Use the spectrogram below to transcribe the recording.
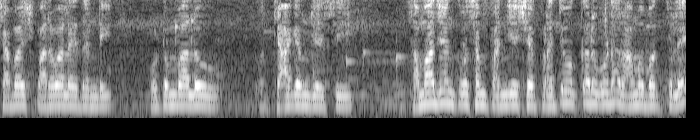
శభాష్ పర్వాలేదండి. కుటుంబాలు త్యాగం చేసి సమాజం కోసం పనిచేసే ప్రతి ఒక్కరు కూడా రామభక్తులే.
